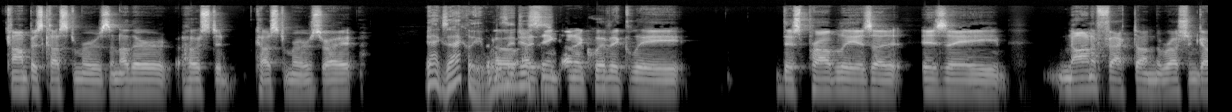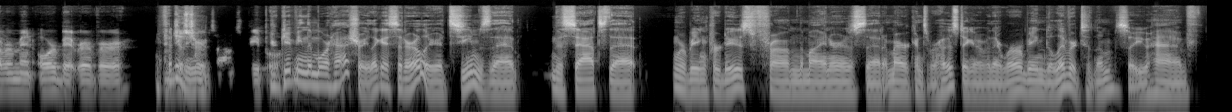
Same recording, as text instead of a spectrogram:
Compass customers and other hosted customers, right? yeah, exactly. So just I think unequivocally, this probably is a is a non effect on the Russian government or Bit River, just hurts people. you're giving them more hash rate. Like I said earlier, it seems that the sats that were being produced from the miners that Americans were hosting over there were being delivered to them. So you have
